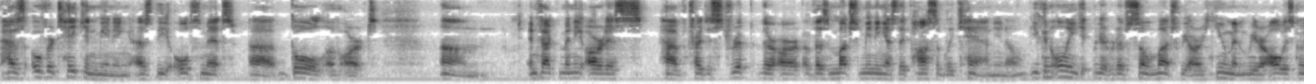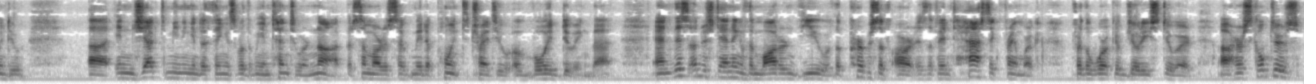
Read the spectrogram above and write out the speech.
has overtaken meaning as the ultimate uh, goal of art. Um, in fact, many artists have tried to strip their art of as much meaning as they possibly can. You know, you can only get, get rid of so much. We are human. We are always going to uh, inject meaning into things whether we intend to or not, but some artists have made a point to try to avoid doing that. And this understanding of the modern view of the purpose of art is a fantastic framework for the work of Jodi Stuart. Uh, her sculptures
